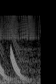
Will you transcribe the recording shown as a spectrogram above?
Oh, oh, oh.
